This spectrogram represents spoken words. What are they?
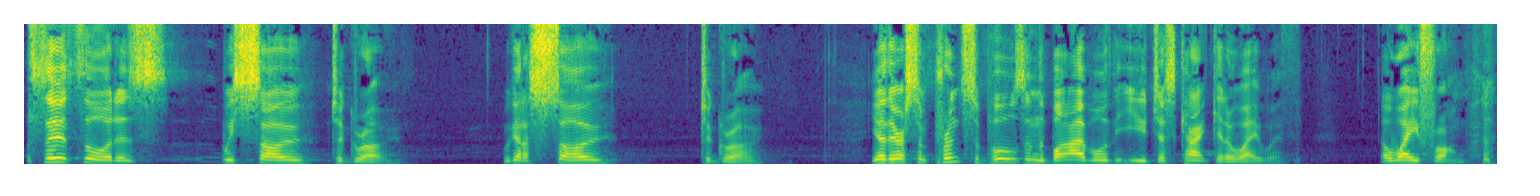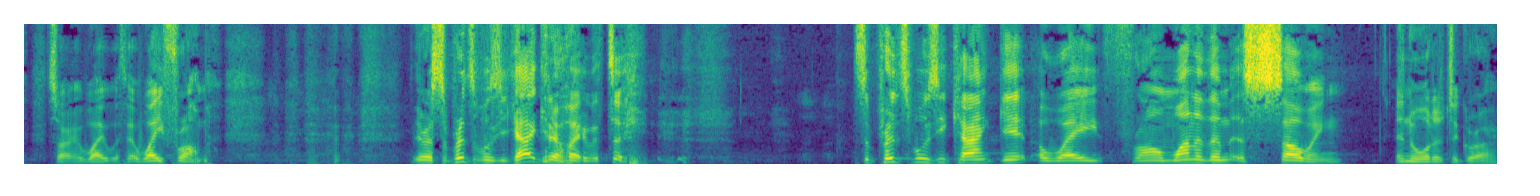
The third thought is we sow to grow. We've got to sow to grow. You know, there are some principles in the Bible that you just can't get away with. Away from. Sorry, away with. Away from. there are some principles you can't get away with too. some principles you can't get away from. One of them is sowing in order to grow.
